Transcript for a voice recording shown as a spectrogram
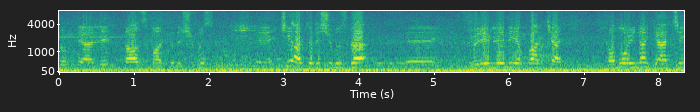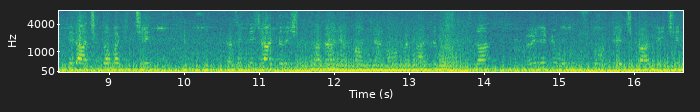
çok değerli Nazım arkadaşımız. Ee, iki arkadaşımız da e, görevlerini yaparken kamuoyuna gerçekleri açıklamak için gazeteci arkadaşımız haber yaparken avukat arkadaşımız da böyle bir olumsuzluğu ortaya çıkardığı için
